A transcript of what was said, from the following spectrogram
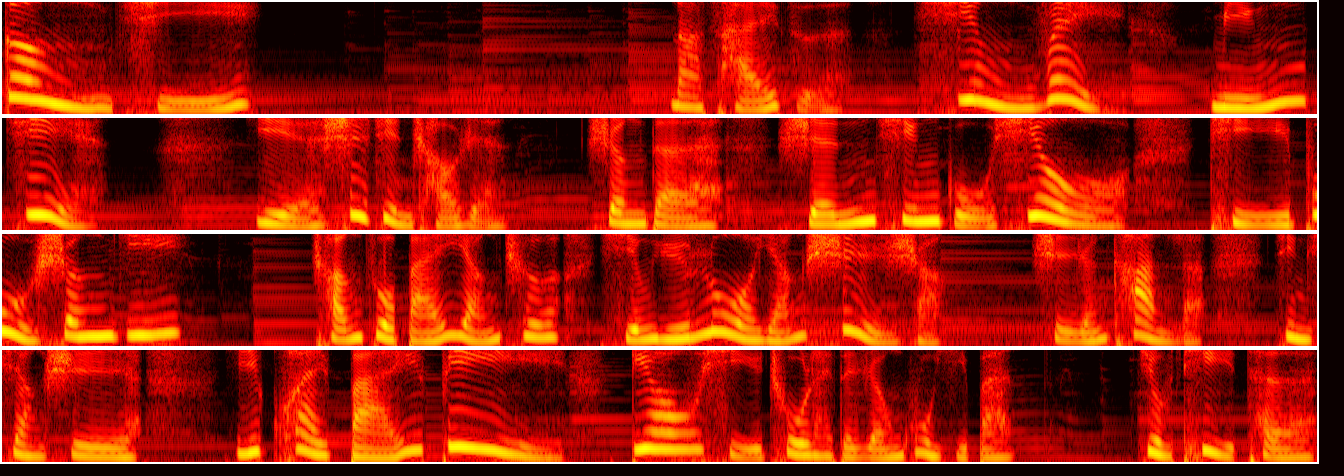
更奇。那才子姓魏，名介。也是晋朝人，生得神清骨秀，体不生衣，常坐白羊车行于洛阳市上，使人看了竟像是一块白璧雕洗出来的人物一般，就替他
